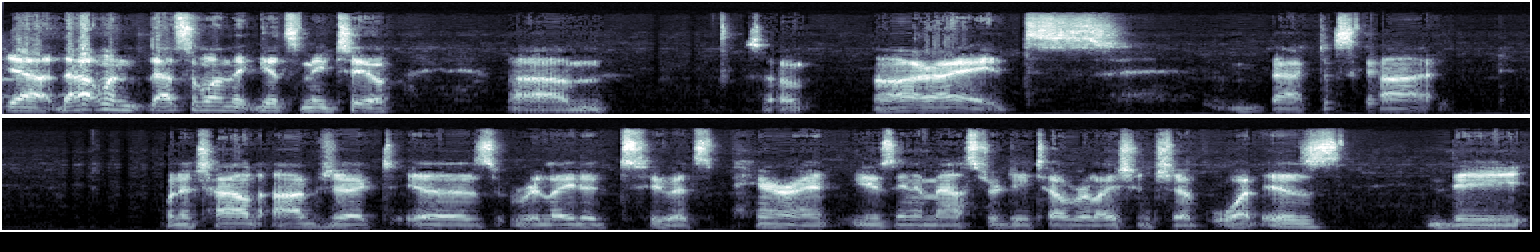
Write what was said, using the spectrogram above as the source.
Yeah, that one, that's the one that gets me too. Um, so, all right, back to Scott. When a child object is related to its parent using a master detail relationship, what is the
